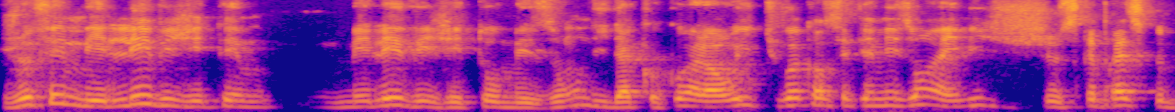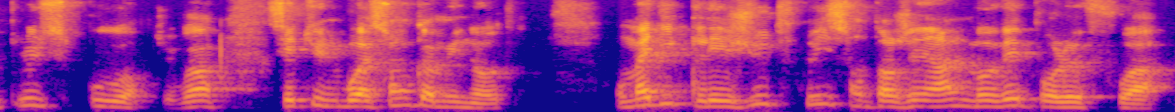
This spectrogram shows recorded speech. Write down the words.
Je fais mes laits végétaux, mêler végétaux maison, dit Coco. Alors oui, tu vois, quand c'était maison, je serais presque plus pour, tu vois. C'est une boisson comme une autre. On m'a dit que les jus de fruits sont en général mauvais pour le foie.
